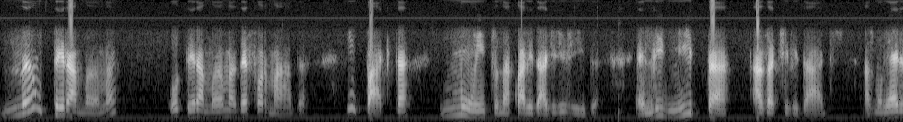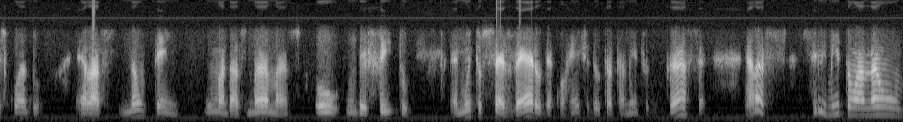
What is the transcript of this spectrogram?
não ter a mama ou ter a mama deformada. Impacta muito na qualidade de vida, é, limita as atividades, as mulheres, quando elas não têm uma das mamas ou um defeito é, muito severo decorrente do tratamento do câncer, elas se limitam a não,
